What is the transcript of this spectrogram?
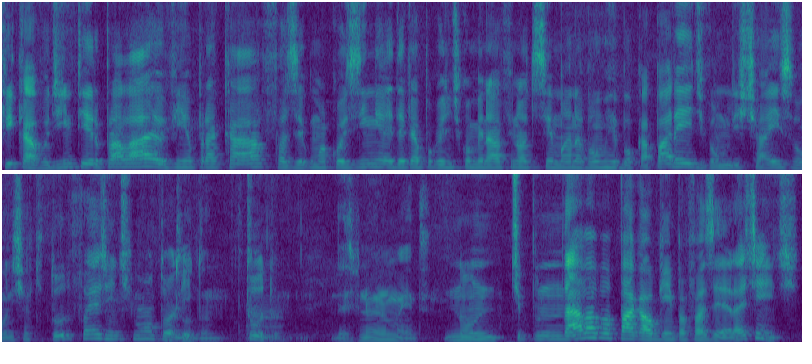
ficava o dia inteiro pra lá, eu vinha pra cá, fazer alguma coisinha, aí daqui a pouco a gente combinava final de semana, vamos rebocar a parede, vamos lixar isso, vamos lixar aqui tudo. Foi a gente que montou ali. Tudo. Tudo. Desde o primeiro momento. Não, tipo, não dava pra pagar alguém pra fazer, era a gente.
